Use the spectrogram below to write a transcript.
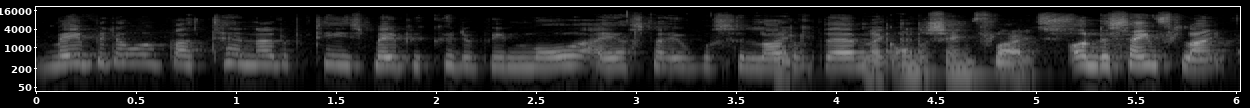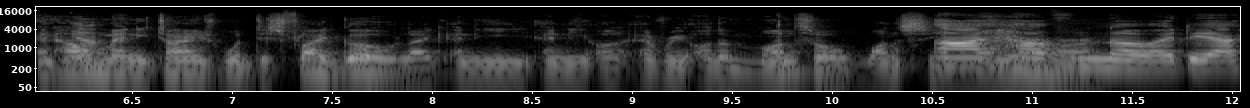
Maybe there were about ten adoptees. Maybe it could have been more. I just know it was a lot like, of them. like on the same flights on the same flight. and how yeah. many times would this flight go like any any other, every other month or once a I year I have or no idea. I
